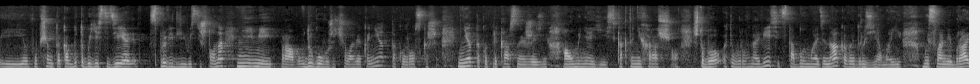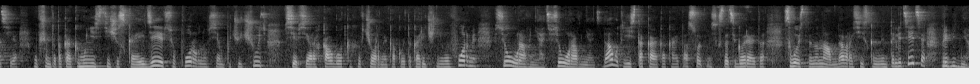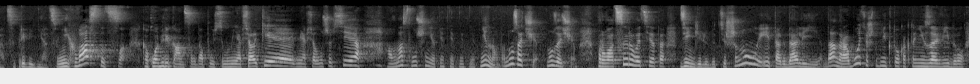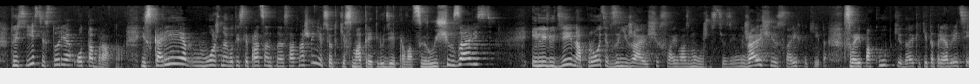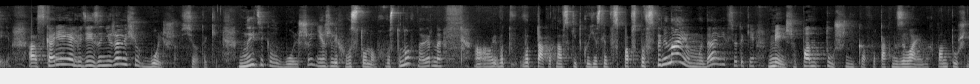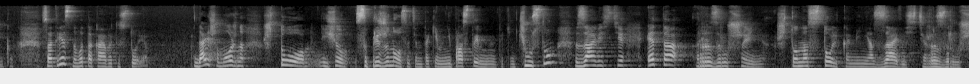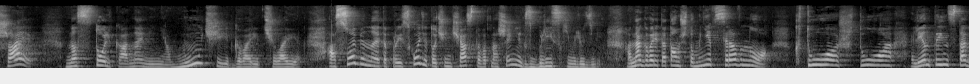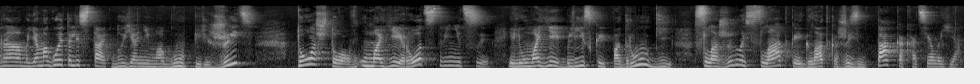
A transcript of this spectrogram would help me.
И, в общем-то, как будто бы есть идея справедливости, что она не имеет права. У другого же человека нет такой роскоши, нет такой прекрасной жизни, а у меня есть. Как-то нехорошо. Чтобы это уравновесить, с тобой мы одинаковые, друзья мои, мы с вами братья. В общем-то, такая коммунистическая идея, все поровну, всем по чуть-чуть, все в серых колготках и в черной какой-то коричневой форме, все уравнять, все уравнять. Да? Вот есть такая какая-то особенность. Кстати говоря, это свойственно нам да, в российском менталитете прибедняться, прибедняться подняться. Не хвастаться, как у американцев, допустим, у меня все окей, у меня все лучше всех, а у нас лучше нет, нет, нет, нет, нет, не надо. Ну зачем? Ну зачем? Провоцировать это, деньги любят тишину и так далее. Да, на работе, чтобы никто как-то не завидовал. То есть есть история от обратного. И скорее можно, вот если процентное соотношение все-таки смотреть людей, провоцирующих зависть, или людей, напротив, занижающих свои возможности, занижающие своих какие-то, свои покупки, да, какие-то приобретения. А скорее людей, занижающих, больше все-таки. Нытиков больше, нежели хвостунов. Хвостунов, наверное, а, вот, вот так вот на вскидку, если вспоминаем мы, да, их все-таки меньше. Понтушников, вот так называемых понтушников. Соответственно, вот такая вот история. Дальше можно, что еще сопряжено с этим таким непростым таким чувством зависти, это разрушение, что настолько меня зависть разрушает, настолько она меня мучает, говорит человек. Особенно это происходит очень часто в отношениях с близкими людьми. Она говорит о том, что мне все равно, кто, что, ленты Инстаграма, я могу это листать, но я не могу пережить то, что у моей родственницы или у моей близкой подруги сложилась сладко и гладко жизнь так, как хотела я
